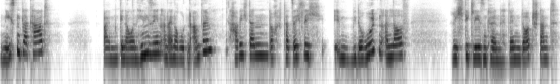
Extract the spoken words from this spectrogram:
nächsten Plakat, beim genauen Hinsehen an einer roten Ampel, habe ich dann doch tatsächlich im wiederholten Anlauf richtig lesen können, denn dort stand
